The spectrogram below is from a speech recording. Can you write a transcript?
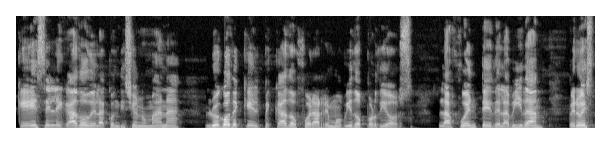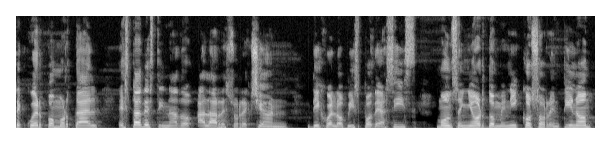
que es el legado de la condición humana luego de que el pecado fuera removido por Dios, la fuente de la vida, pero este cuerpo mortal está destinado a la resurrección, dijo el obispo de Asís, Monseñor Domenico Sorrentino,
